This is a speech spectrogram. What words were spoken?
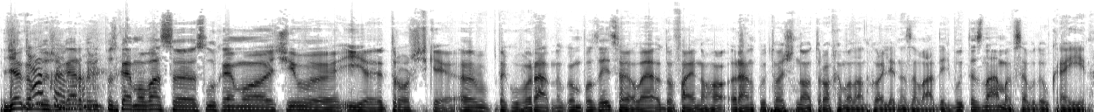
Дякуємо дуже гарно. Відпускаємо вас, слухаємо чів і трошечки таку ранну композицію, але до файного ранку точно трохи меланхолії не завадить. Будьте з нами, все буде Україна.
